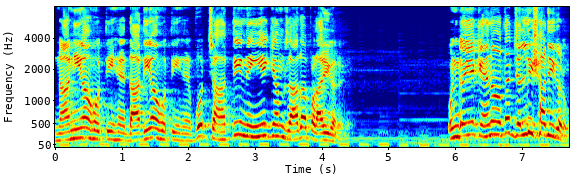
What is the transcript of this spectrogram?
नानियाँ होती हैं, दादियाँ होती हैं, वो चाहती नहीं है कि हम ज़्यादा पढ़ाई करें। उनका ये कहना होता है, जल्दी शादी करो।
